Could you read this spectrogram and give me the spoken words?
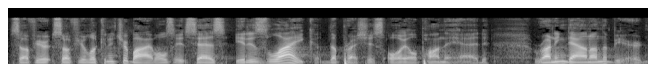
So if you're so if you're looking at your Bibles, it says it is like the precious oil upon the head, running down on the beard,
